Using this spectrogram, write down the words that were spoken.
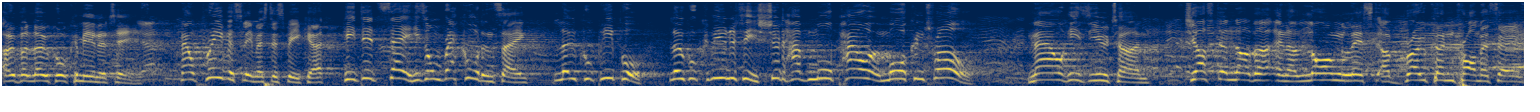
over local communities. Now, previously, Mr. Speaker, he did say, he's on record and saying, local people, local communities should have more power, more control. Now he's U turned. Just another in a long list of broken promises.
